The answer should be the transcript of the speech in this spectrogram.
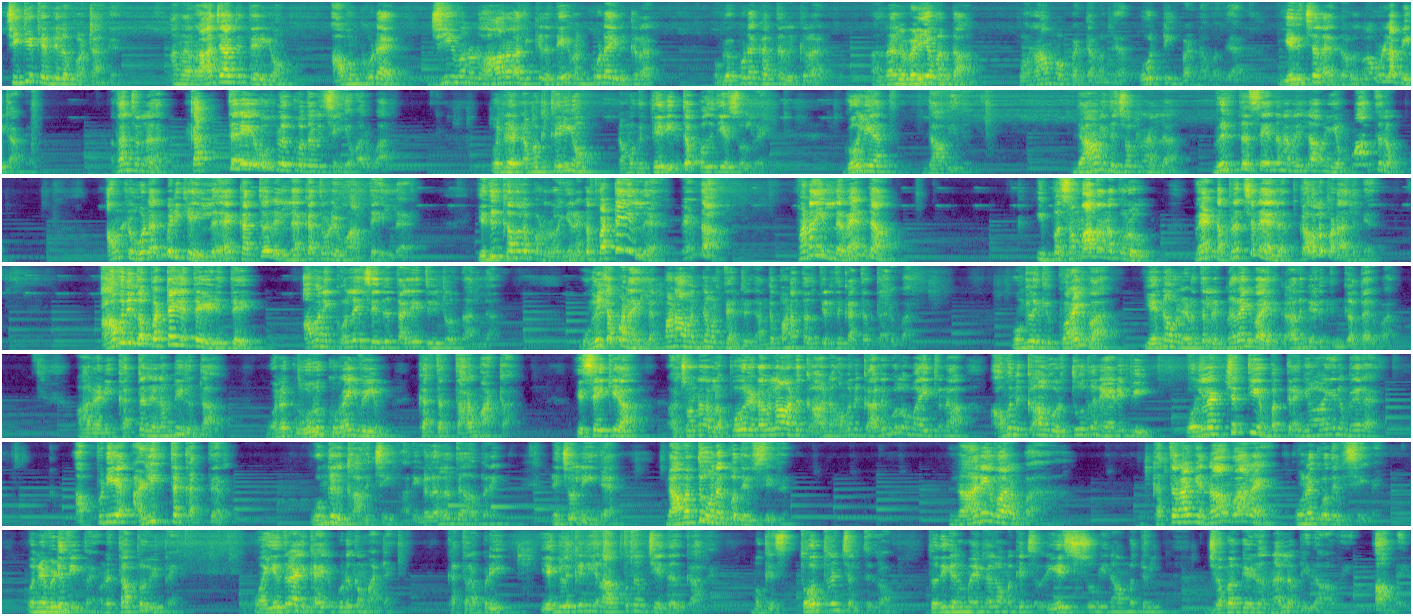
சிங்க கவியில போட்டாங்க. ஆனா ராஜாக்கு தெரியும் அவன் கூட ஜீவனோட ஆராதிக்கிற தேவன் கூட இருக்கிறார். உங்க கூட கத்தர் இருக்கிறார். அதனால வெளியே வந்தா பொறாமப்பட்டவங்க போட்டி பண்ணவங்க எரிச்சலா இருந்தவங்க உள்ள போயிட்டாங்க. அதான் சொல்ல கத்தரே உங்களுக்கு உதவி செய்ய வருவார். ஒரு நமக்கு தெரியும் நமக்கு தெரிந்த பகுதியை சொல்றேன். கோலியாத் தாவிது. தாவிது சொல்றான்ல விருத்த சேதனம் இல்லாம எம்மாத்திரம்? அவனோட உடன்படிக்கை இல்லை கத்தர் இல்லை கத்தருடைய வார்த்தை இல்லை. எது கவலைப்படுறோம்? என்கிட்ட பட்டை இல்லை வேண்டாம். பணம் இல்லை வேண்டாம். இப்ப சமாதான குறவு வேண்டாம் பிரச்சனை இல்லை கவலைப்படாதுங்க. அவனுக்கு பட்டயத்தை எடுத்து அவனை கொலை செய்து தலையை தூக்கிட்டு வந்தான்ல உங்கள்கிட்ட பணம் இல்லை. பணம் வந்து ஒருத்தன் இருக்கு அந்த பணத்தை எடுத்து கத்த தருவார். உங்களுக்கு குறைவா? என்ன ஒரு இடத்துல நிறைவா இருக்கு. அதுங்க எடுத்து இங்க தருவார். ஆனா நீ கத்தரை நம்பி இருந்தால் உனக்கு ஒரு குறைவையும் கத்த தர மாட்டார் இசைக்கியா சொன்னார்ல போர் இடமெல்லாம் அவனுக்கு அனு- அவனுக்கு அனுகூலமாயிட்டுனா அவனுக்காக ஒரு தூதனை அனுப்பி ஒரு லட்சத்தி எண்பத்தி ஐயாயிரம் பேரை அப்படியே அழித்த கத்தர் உங்களுக்காக செய்வார். எங்களெல்லாம் தகப்பனே நீ சொல்லிங்க. நான் வந்து உனக்கு உதவி செய்வேன். நானே வரப்பா கத்தராக நான் வாரேன். உனக்கு உதவி செய்வேன். உன்னை விடுவிப்பேன். உன்னை தப்பு வைப்பேன். உன் எதிராளி கையில் கொடுக்க மாட்டேன். கத்தர் அப்படி எங்களுக்கு நீ அற்புதம் செய்ததுக்காக உமக்கு ஸ்தோத்திரம் செலுத்துகிறோம் துதிகரமாக நமக்கு இயேசுவின் நாமத்தில் ஜபங்களும் நல்ல பிதாவே ஆமை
